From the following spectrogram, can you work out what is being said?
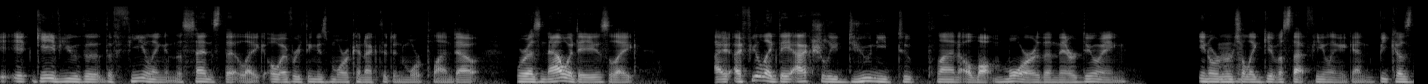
it, gave you the the feeling and the sense that like, oh, everything is more connected and more planned out. Whereas nowadays, like I, I feel like they actually do need to plan a lot more than they're doing in order to Mhm. like give us that feeling again because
